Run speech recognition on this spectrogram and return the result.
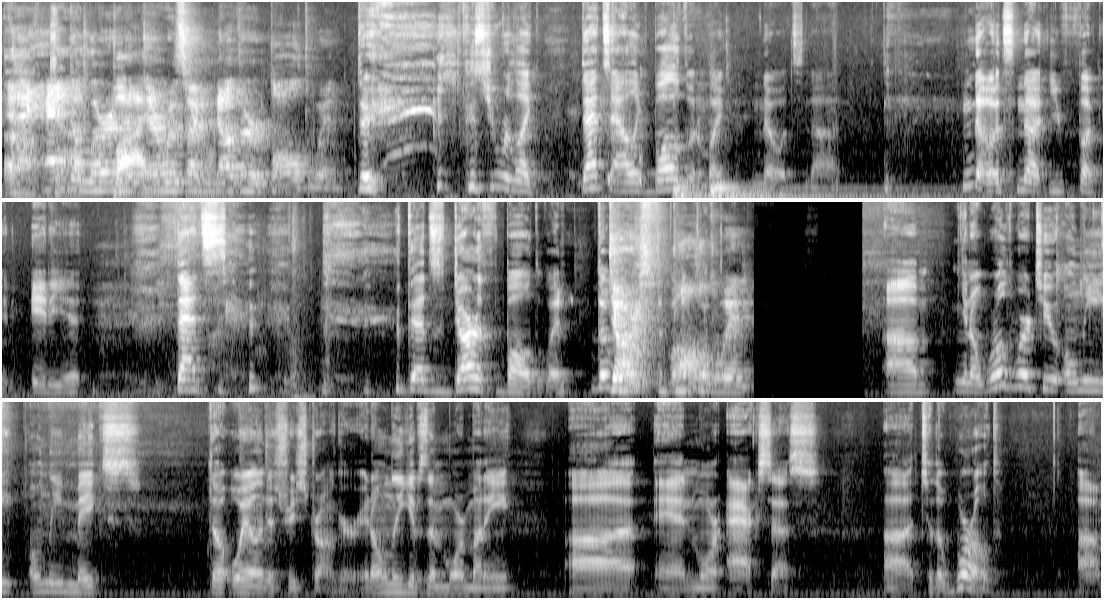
and I oh, had God, to learn that there was another Baldwin. Because you were like, that's Alec Baldwin. I'm like, no, it's not. no, it's not, you fucking idiot. That's. that's Darth Baldwin. Darth Baldwin. um, you know, World War II only only makes the oil industry stronger. It only gives them more money uh, and more access uh, to the world. Um,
